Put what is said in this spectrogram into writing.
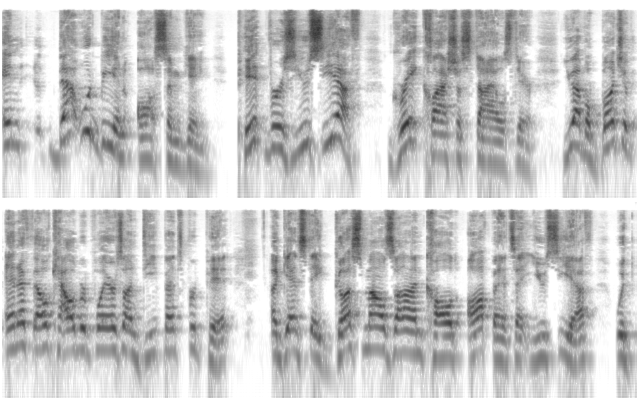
And that would be an awesome game. Pitt versus UCF. Great clash of styles there. You have a bunch of NFL caliber players on defense for Pitt against a Gus Malzahn called offense at UCF with,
